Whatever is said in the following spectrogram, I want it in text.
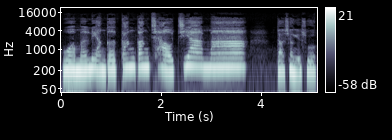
我们两个刚刚吵架吗？大象也说：“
